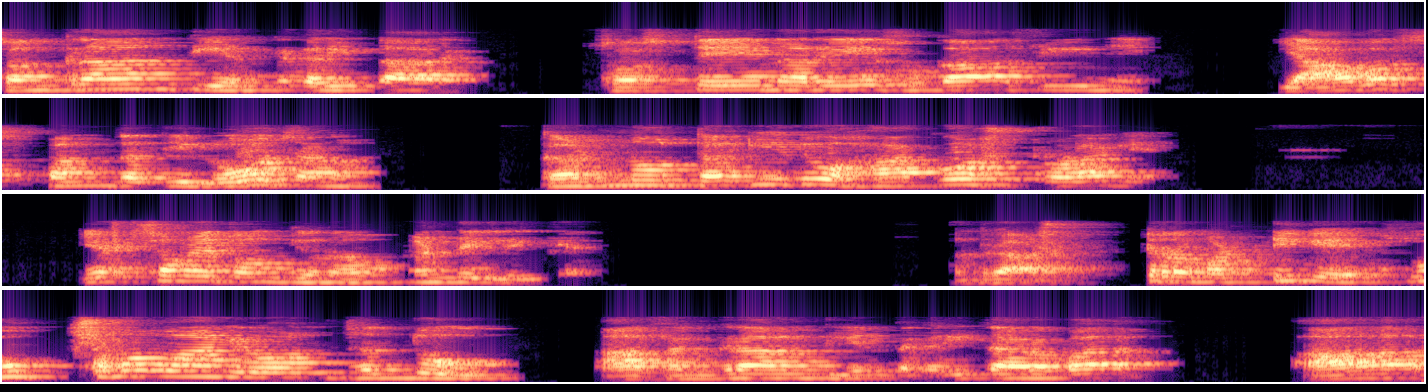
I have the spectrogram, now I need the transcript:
ಸಂಕ್ರಾಂತಿ ಅಂತ ಕರೀತಾರೆ. ಸ್ವಸ್ಥೇನರೇ ಸುಖಾಸೀನೆ, ಯಾವ ಸ್ಪಂದತಿ ಲೋಚನ, ಕಣ್ಣು ತೆಗೆದು ಹಾಕೋಷ್ಟ್ರೊಳಗೆ. ಎಷ್ಟು ಸಮಯ ತಗೊಂತೀವಿ ನಾವು ಕಣ್ತೆಗ್ಲಿಕ್ಕೆ ಅಂದ್ರೆ ಅಷ್ಟರ ಮಟ್ಟಿಗೆ ಸೂಕ್ಷ್ಮವಾಗಿರುವಂಥದ್ದು ಆ ಸಂಕ್ರಾಂತಿ ಅಂತ ಕರೀತಾರಪ್ಪ. ಆ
